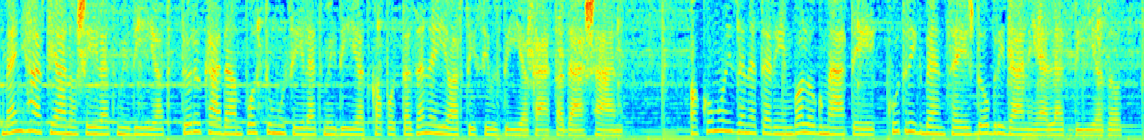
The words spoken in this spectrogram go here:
Menyhárt János életműdíjat, Török Ádám Postumus életműdíjat kapott a zenei Artisius díjak átadásán. A komoly zeneterén Balog Máté, Kutrik Bence és Dobri Dániel lett díjazott.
